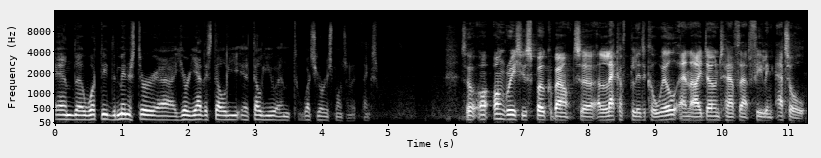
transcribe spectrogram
And uh, what did the minister uh, Georgiades tell you, uh, tell you, and what's your response on it? Thanks. So on Greece, you spoke about a lack of political will, and I don't have that feeling at all.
